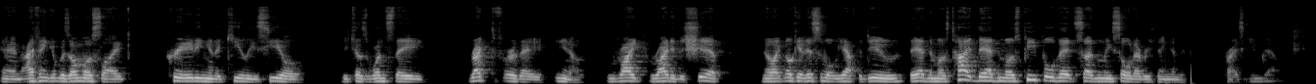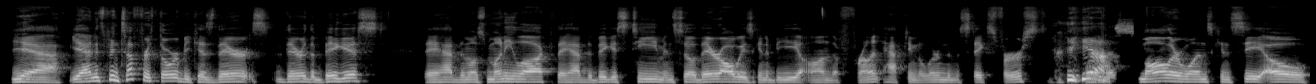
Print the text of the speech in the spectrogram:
and I think it was almost like creating an Achilles heel because once they wrecked or they you know right righted the ship they're like, okay, this is what we have to do. They had the most hype. They had the most people that suddenly sold everything and the price came down. Yeah, yeah, and it's been tough for Thor because they're they're the biggest. They have the most money locked. They have the biggest team, and so they're always going to be on the front, having to learn the mistakes first. yeah, the smaller ones can see, oh,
